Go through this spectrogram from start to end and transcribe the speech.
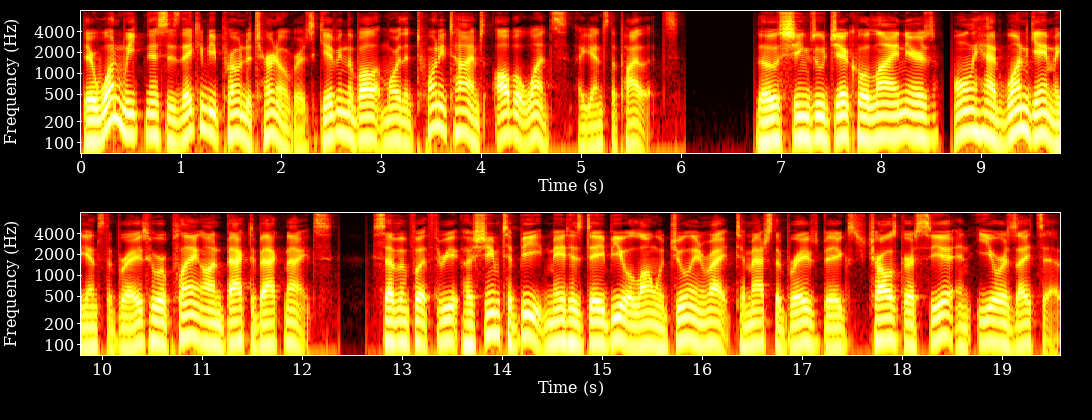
Their one weakness is they can be prone to turnovers, giving the ball up more than 20 times all but once against the Pilots. Those Hsinchu Jiekou Lioneers only had one game against the Braves, who were playing on back-to-back nights. 7'3 Hasheem Thabeet made his debut along with Julian Wright to match the Braves bigs Charles Garcia and Ihor Zaitsev.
